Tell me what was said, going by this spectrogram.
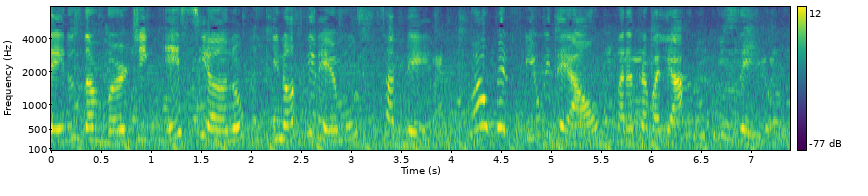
cruzeiros da Virgin esse ano e nós queremos saber qual é o perfil ideal para trabalhar num cruzeiro.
